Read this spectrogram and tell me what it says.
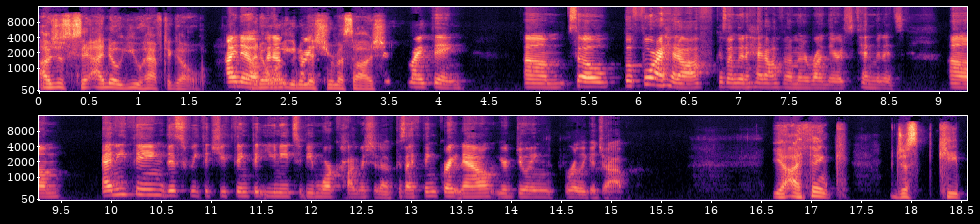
I was just saying, I know you have to go. I know. I don't want I'm you to miss your massage. My thing. Um, so before I head off, because I'm going to head off and I'm going to run there. It's 10 minutes. Um, anything this week that you think that you need to be more cognizant of? Because I think right now you're doing a really good job. Yeah, I think just keep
